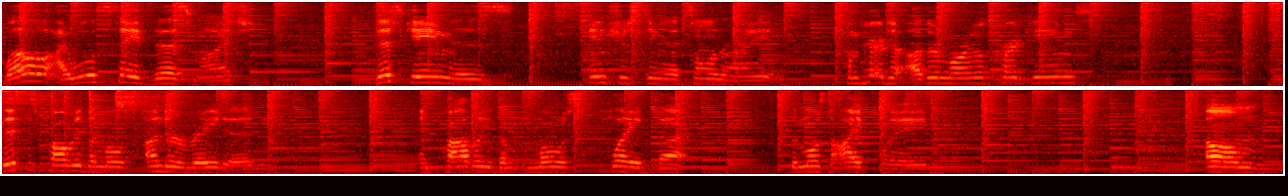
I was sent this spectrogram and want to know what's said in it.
Well, I will say this much. This game is interesting in its own right. Compared to other Mario Kart games, this is probably the most underrated and probably the most played that the most I played. Um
